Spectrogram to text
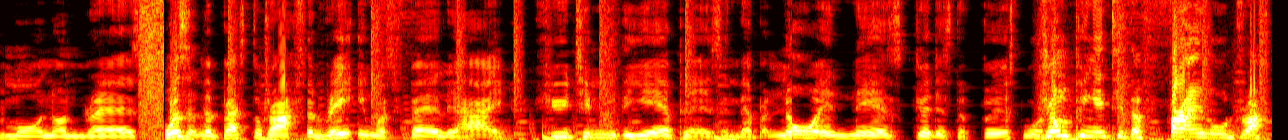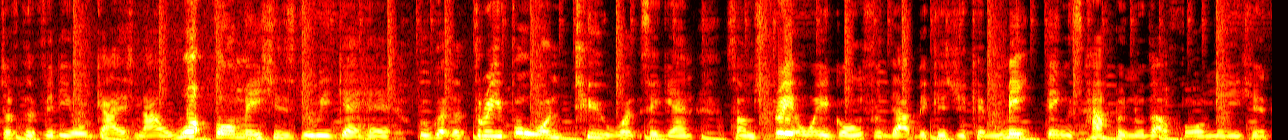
More non-rares. Wasn't the best of draft. The rating was fairly high. Few Team of the Year players in there, but nowhere near as good as the first one. Jumping into the final draft of the video guys now what formations do we get here we've got the 3-4-1-2 once again so i'm straight away going for that because you can make things happen with that formation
